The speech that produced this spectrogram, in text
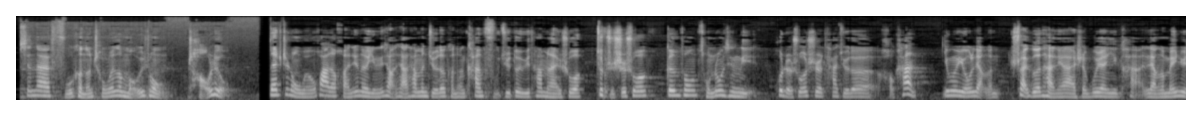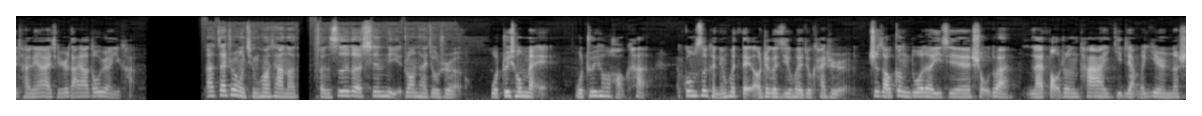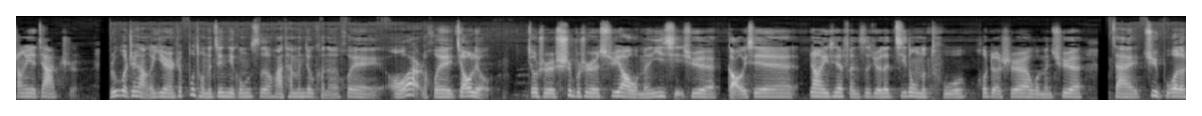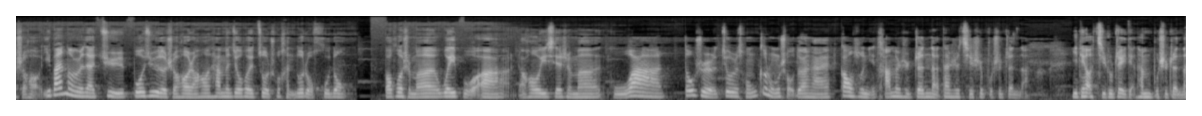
现在腐可能成为了某一种潮流，在这种文化的环境的影响下，他们觉得可能看腐剧对于他们来说，就只是说跟风从众心理，或者说是他觉得好看。因为有两个帅哥谈恋爱，谁不愿意看？两个美女谈恋爱，其实大家都愿意看。那在这种情况下呢，粉丝的心理状态就是我追求美，我追求好看，公司肯定会逮到这个机会，就开始制造更多的一些手段来保证他以两个艺人的商业价值。如果这两个艺人是不同的经纪公司的话，他们就可能会偶尔的会交流。就是是不是需要我们一起去搞一些让一些粉丝觉得激动的图，或者是我们去在剧播的时候，一般都是在剧播剧的时候，然后他们就会做出很多种互动，包括什么微博啊，然后一些什么图啊，都是就是从各种手段来告诉你他们是真的，但是其实不是真的，一定要记住这一点，他们不是真的。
